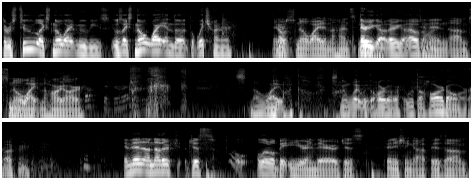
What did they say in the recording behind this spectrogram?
There was two like Snow White movies. It was like Snow White and the the Witch Hunter. There No. was Snow White and the Huntsman. There you go. There you go. That was the And one. then um, Snow White and the Hard R. Fuck the director. Snow White with the hard. Snow White with the hard R. with a hard R. Fuck me. And then another, f- just a little bit here and there, just finishing up is um,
